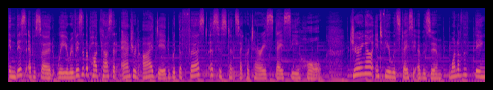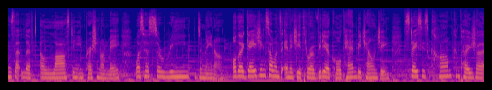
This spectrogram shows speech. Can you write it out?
In this episode, we revisit the podcast that Andrew and I did with the first Assistant Secretary, Stacie Hall. During our interview with Stacie over Zoom, one of the things that left a lasting impression on me was her serene demeanor. Although gauging someone's energy through a video call can be challenging, Stacie's calm composure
